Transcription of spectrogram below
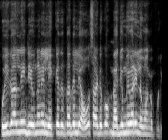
ਕੋਈ ਗੱਲ ਨਹੀਂ, ਜੇ ਉਹਨਾਂ ਨੇ ਲਿਖ ਕੇ ਦਿੱਤਾ ਤੇ ਲਿਆਓ ਸਾਡੇ ਕੋਲ। ਮੈਂ ਜ਼ਿੰਮੇਵਾਰੀ ਲਵਾਂਗਾ ਪੂਰੀ।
